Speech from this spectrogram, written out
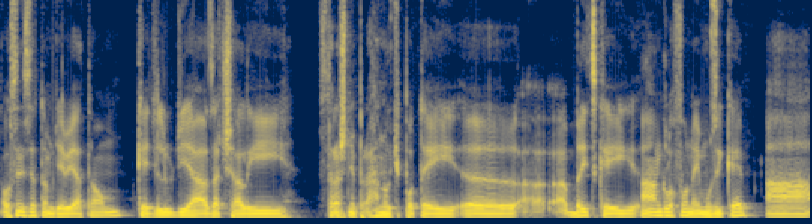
89., keď ľudia začali strašne prahnúť po tej e, britskej anglofónnej muzike a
